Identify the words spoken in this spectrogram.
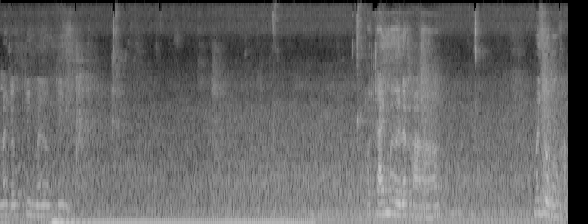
ไม่ต้องจิ้มไม่ต้องจิ้ม เราใช้มือนะคะมะยมค่ะ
